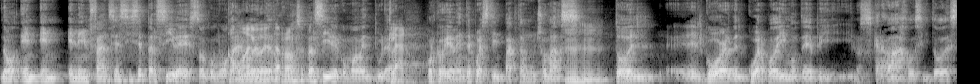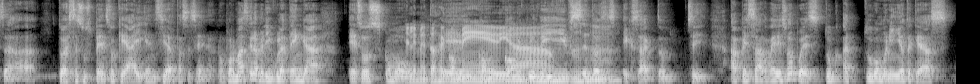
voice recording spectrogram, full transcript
¿no? En, en, en la infancia sí se percibe esto como, Como algo de terror. No se percibe como aventura. Claro. Porque obviamente pues te impacta mucho más Ujú. todo el, el gore del cuerpo de Imhotep y los escarabajos y todo, esta, todo este suspenso que hay en ciertas escenas, ¿no? Por más que la película tenga esos como... Elementos de eh, com- comedia. comic reliefs, entonces, exacto, sí. A pesar de eso, pues tú, a- tú como niño te quedas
